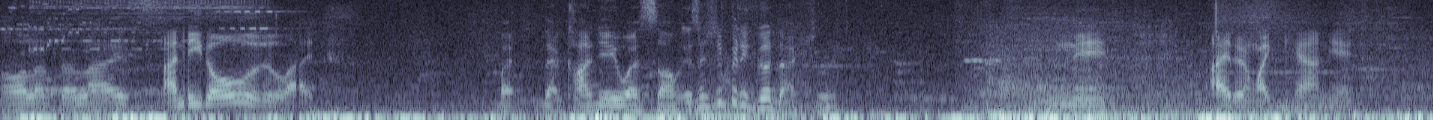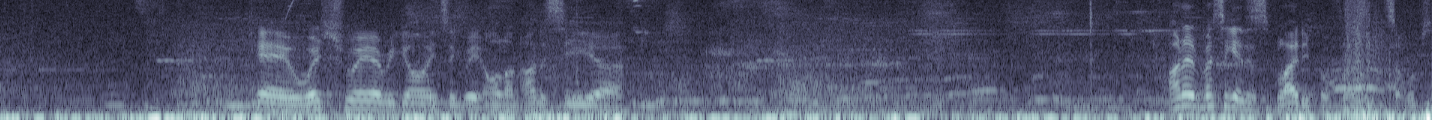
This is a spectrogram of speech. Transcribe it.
All of the lights. I need all of the lights. But that Kanye West song is actually pretty good, actually. Nah, I don't like Kanye. Okay, which way are we going to? Wait, hold on. I want to see. Uh, I want to investigate the supply depot first. So, whoops.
